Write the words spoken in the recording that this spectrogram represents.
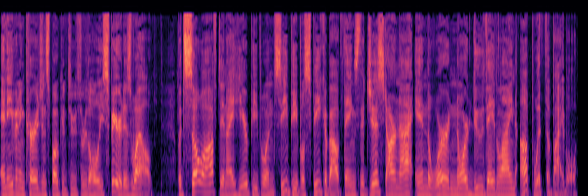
and even encouraged and spoken to through the Holy Spirit as well. But so often I hear people and see people speak about things that just are not in the Word, nor do they line up with the Bible.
